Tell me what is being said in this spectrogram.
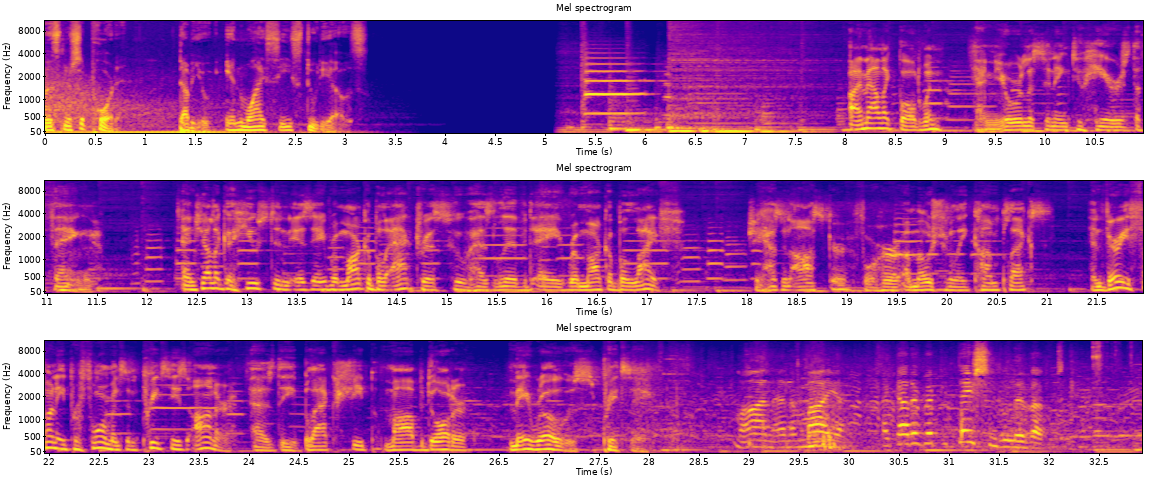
Listener supported. WNYC Studios. I'm Alec Baldwin, and you're listening to Here's the Thing. Anjelica Huston is a remarkable actress who has lived a remarkable life. She has an Oscar for her emotionally complex and very funny performance in Prizzi's honor as the black sheep mob daughter, Maerose Prizzi. Come on, Anna Maya. I got a reputation to live up to.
